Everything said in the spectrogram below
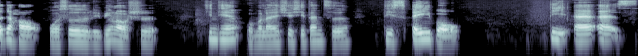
大家好，我是吕冰老师。今天我们来学习单词 disable，d i s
